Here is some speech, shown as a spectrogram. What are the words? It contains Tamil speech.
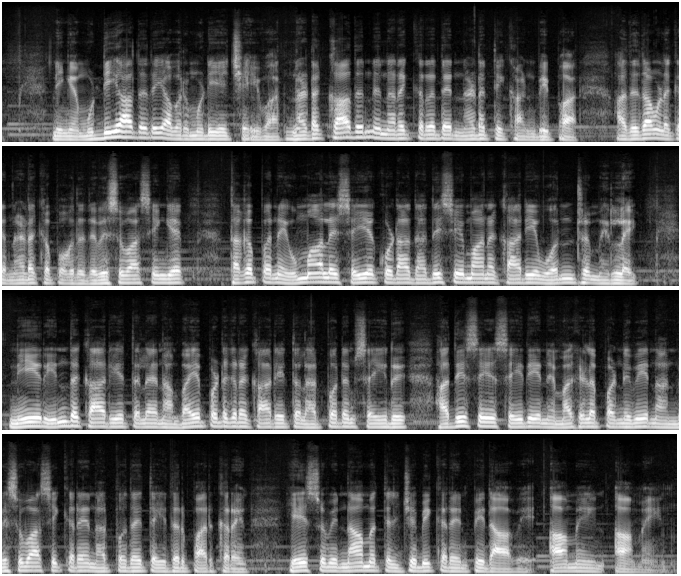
நீங்கள் முடியாததை அவர் முடிய செய்வார். நடக்காதுன்னு நடக்கிறதை நடத்தி காண்பிப்பார். அதுதான் உங்களுக்கு நடக்க போகிறது. விசுவாசிங்க தகப்பனை உம்மாலே செய்யக்கூடாத அதிசயமான காரியம் ஒன்றும் இல்லை. நீர் இந்த காரியத்தில் நான் பயப்படுகிற காரியத்தில் அற்புதம் செய்து அதிசய செய்து என்னை மகிழ பண்ணுவே நான் விசுவாசிக்கிறேன் அற்புதத்தை எதிர்பார்க்கிறேன். இயேசுவின் நாமத்தில் ஜெபிக்கிறேன் பிதாவே. ஆமேன் ஆமேன்.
